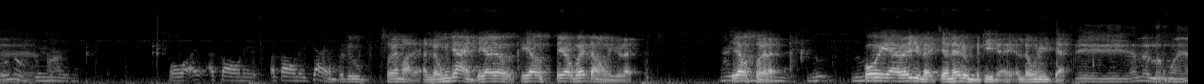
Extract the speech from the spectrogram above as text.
လို့တော့ပွဲလိုက်ဟိုအဲ့အကောင်နေအကောင်နေကြရင်ဘယ်သူဆွဲမှာလဲအလုံးကြရင်တယောက်ယောက်တယောက်တယောက်ပဲတောင်းယူလိုက်ကိုရပဲယူလိုက်ကျန်တဲ့လူမထိနဲ့အလုံးကြီးကြအေးအဲ့လိုလုံးမရ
